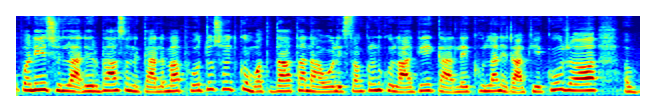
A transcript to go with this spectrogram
पनि जिल्ला निर्वाचन कार्यालयमा फोटोसहितको मतदाता नावली संकलनको लागि कार्यालय खुल्ला नै राखिएको र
